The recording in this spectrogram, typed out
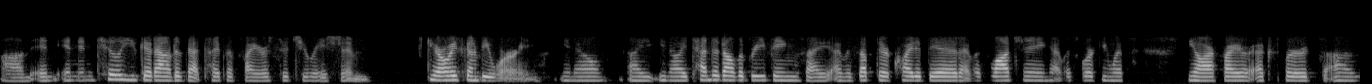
Um, and, and until you get out of that type of fire situation, you're always going to be worrying. You know, I you know I attended all the briefings. I, I was up there quite a bit. I was watching. I was working with, you know, our fire experts. Um,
